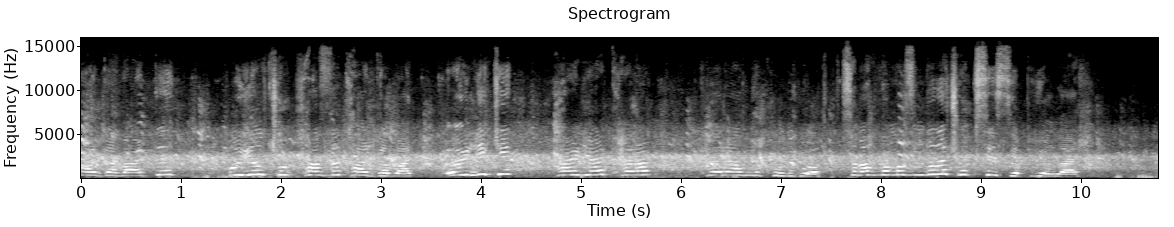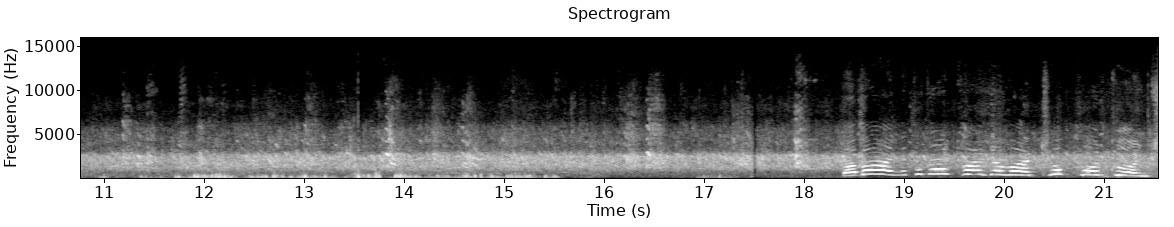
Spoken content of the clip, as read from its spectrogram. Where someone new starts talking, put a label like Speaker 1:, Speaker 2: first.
Speaker 1: karga vardı. Bu yıl çok fazla karga var. Öyle ki her yer kara, karanlık oluyor. Sabah namazında da çok ses yapıyorlar. Baba ne kadar karga var. Çok korkunç.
